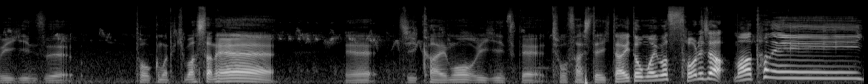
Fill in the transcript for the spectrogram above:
ィギンズ遠くまで来ましたね。ね次回もウィギンズで調査していきたいと思います。それじゃまたね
